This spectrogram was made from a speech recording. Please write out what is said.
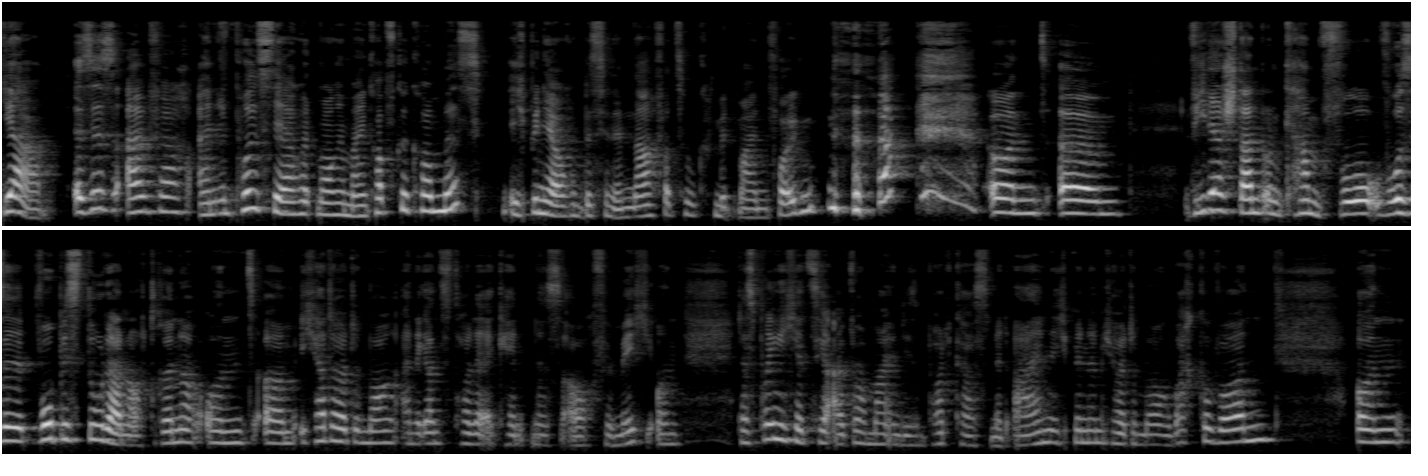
Ja, es ist einfach ein Impuls, der heute Morgen in meinen Kopf gekommen ist. Ich bin ja auch ein bisschen im Nachverzug mit meinen Folgen. und ähm, Widerstand und Kampf, wo, wo, wo bist du da noch drin? Und ähm, ich hatte heute Morgen eine ganz tolle Erkenntnis auch für mich. Und das bringe ich jetzt hier einfach mal in diesen Podcast mit ein. Ich bin nämlich heute Morgen wach geworden und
